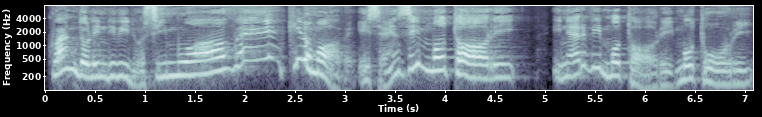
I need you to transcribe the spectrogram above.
Quando l'individuo si muove, chi lo muove? I sensi motori, i nervi motori, motori.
